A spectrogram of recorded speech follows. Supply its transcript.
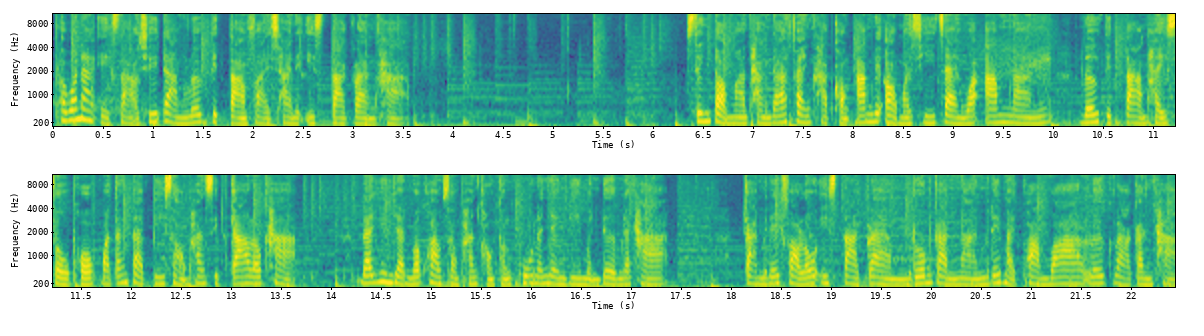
เพราะว่านางเอกสาวชื่อดังเลิกติดตามฝ่ายชายในอินสตาแกรมค่ะ ซึ่งต่อมาทางด้านแฟนคลับของอ้ำได้ออกมาชี้แจงว่าอ้ำนั้น เลิกติดตามไฮโซโพกมาตั้งแต่ปี 2019 แล้วค่ะ และยืนยันว่าความสัมพันธ์ของทั้งคู่นั้นยังดีเหมือนเดิมนะคะ การไม่ได้ follow Instagram ร่วมกันนั้นไม่ได้หมายความว่าเลิกรากันค่ะ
